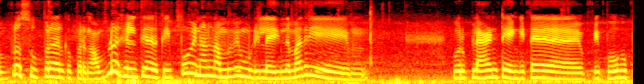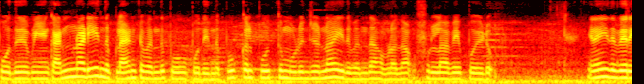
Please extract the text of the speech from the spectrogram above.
எவ்வளோ சூப்பராக இருக்குது பாருங்கள் அவ்வளோ ஹெல்த்தியாக இருக்குது இப்போ என்னால் நம்பவே முடியல. இந்த மாதிரி ஒரு பிளான்ட் என்கிட்ட இப்படி போக போகுது. அப்படி என் கண் முன்னாடியே இந்த பிளான்ட் வந்து போக போகுது. இந்த பூக்கள் பூத்து முடிஞ்சோன்னா இது வந்து அவ்வளோதான் ஃபுல்லாகவே போயிடும். ஏன்னா இது வேறு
